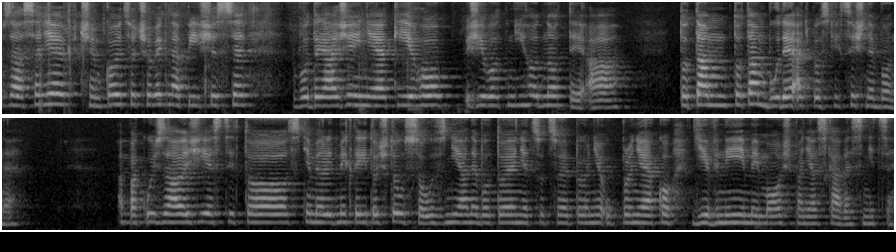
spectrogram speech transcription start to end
v zásadě v čemkoliv, co člověk napíše, se odrážejí nějaký jeho životní hodnoty a to tam, to tam bude, ať prostě chceš nebo ne. A pak už záleží, jestli to s těmi lidmi, kteří to čtou, souzní, anebo to je něco, co je pro ně úplně jako divný mimo španělská vesnice.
